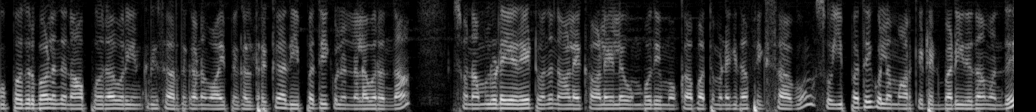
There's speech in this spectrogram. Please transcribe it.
முப்பது ரூபாயிலேருந்து நாற்பது ரூபா வரை இன்க்ரீஸ் ஆகிறதுக்கான வாய்ப்புகள் இருக்குது அது இப்போதைக்குள்ள நிலவரம் தான். ஸோ நம்மளுடைய ரேட் வந்து நாளை காலையில் ஒம்பது முக்கால் பத்து மணிக்கு தான் ஃபிக்ஸ் ஆகும். ஸோ இப்போதைக்குள்ள மார்க்கெட் ரேட் படி இதுதான் வந்து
